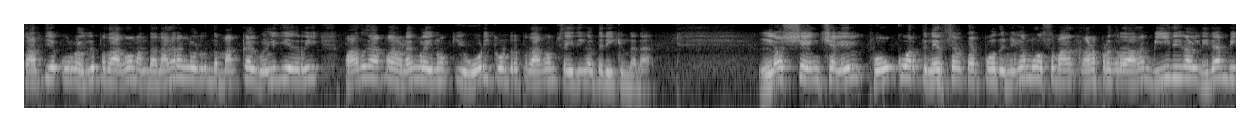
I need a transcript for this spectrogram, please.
சாத்தியக்கூறுகள் இருப்பதாகவும் அந்த நகரங்களில் இருந்த மக்கள் வெளியேறி பாதுகாப்பான இடங்களை நோக்கி ஓடிக்கொண்டிருப்பதாகவும் செய்திகள் தெரிவிக்கின்றன. லொஸ் ஏஞ்சலில் போக்குவரத்து நெரிசல் தற்போது மிக மோசமாக காணப்படுகிறதாகவும் வீதிகள் நிரம்பி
